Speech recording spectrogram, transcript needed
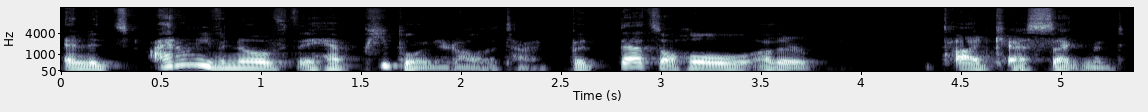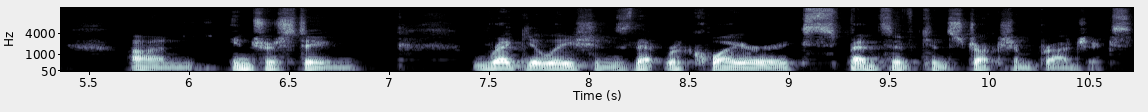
and it's. I don't even know if they have people in it all the time. But that's a whole other podcast segment on interesting regulations that require expensive construction projects.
